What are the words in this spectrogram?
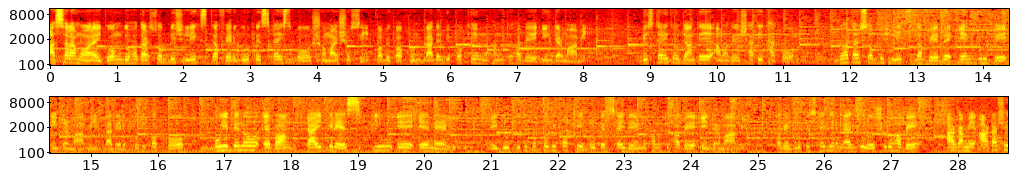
আসসালামু আলাইকুম। দু হাজার চব্বিশ লিগস কাপের গ্রুপ স্টাইস ও সময়সূচি। কবে কখন কাদের বিপক্ষে মুখোমুখি হবে ইন্টার মামি বিস্তারিত জানতে আমাদের সাথেই থাকুন। দু হাজার চব্বিশ লিগস কাপের এন গ্রুপে ইন্টার মামি তাদের প্রতিপক্ষ পুয়েবেলো এবং টাইগ্রেস ইউএএনএল। এই দু প্রতিপক্ষ বিপক্ষে গ্রুপ স্টাইজে মুখোমুখি হবে ইন্টার মামি তবে গ্রুপ স্টেজের ম্যাচগুলো শুরু হবে আগামী আঠাশে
